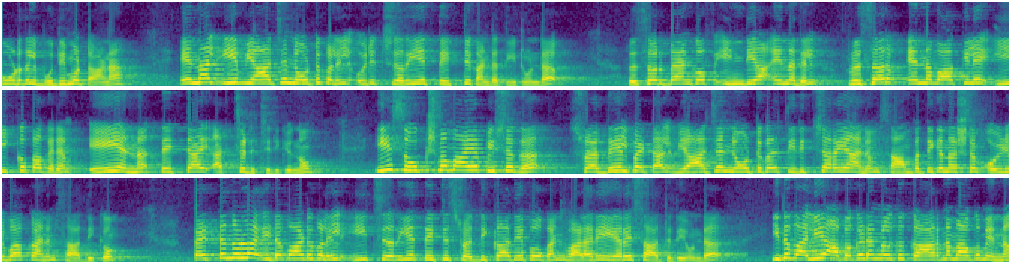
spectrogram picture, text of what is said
കൂടുതൽ ബുദ്ധിമുട്ടാണ്. എന്നാൽ ഈ വ്യാജ നോട്ടുകളിൽ ഒരു ചെറിയ തെറ്റ് കണ്ടെത്തിയിട്ടുണ്ട്. റിസർവ് ബാങ്ക് ഓഫ് ഇന്ത്യ എന്നതിൽ റിസർവ് എന്ന വാക്കിലെ ഈക്ക് പകരം എ എന്ന് തെറ്റായി അച്ചടിച്ചിരിക്കുന്നു. ഈ സൂക്ഷ്മമായ പിശക് ശ്രദ്ധയിൽപ്പെട്ടാൽ വ്യാജ നോട്ടുകൾ തിരിച്ചറിയാനും സാമ്പത്തിക നഷ്ടം ഒഴിവാക്കാനും സാധിക്കും. പെട്ടെന്നുള്ള ഇടപാടുകളിൽ ഈ ചെറിയ തെറ്റ് ശ്രദ്ധിക്കാതെ പോകാൻ വളരെയേറെ സാധ്യതയുണ്ട്. ഇത് വലിയ അപകടങ്ങൾക്ക് കാരണമാകുമെന്ന്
